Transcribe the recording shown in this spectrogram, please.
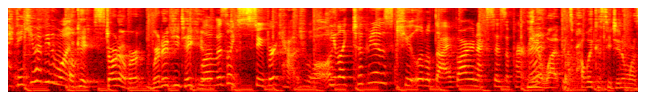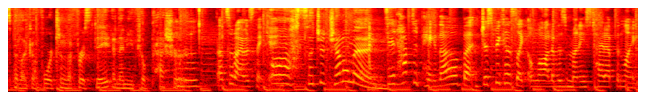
I think he might be the one. Okay, start over. Where did he take you? Well, it was like super casual. He like took me to this cute little dive bar next to his apartment. you know what? It's probably because he didn't want to spend like a fortune on the first date and then you feel pressured. Mm-hmm. That's what I was thinking. Oh, such a gentleman. Did have to pay though, but just because like a lot of his money's tied up in like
